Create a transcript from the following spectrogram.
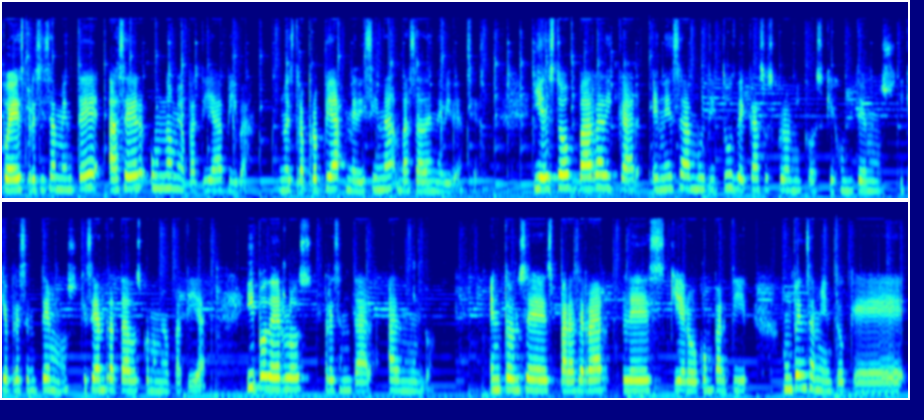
Pues precisamente hacer una homeopatía viva, nuestra propia medicina basada en evidencias y esto va a radicar en esa multitud de casos crónicos que juntemos y que presentemos, que sean tratados con homeopatía y poderlos presentar al mundo. Entonces, para cerrar, les quiero compartir un pensamiento que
